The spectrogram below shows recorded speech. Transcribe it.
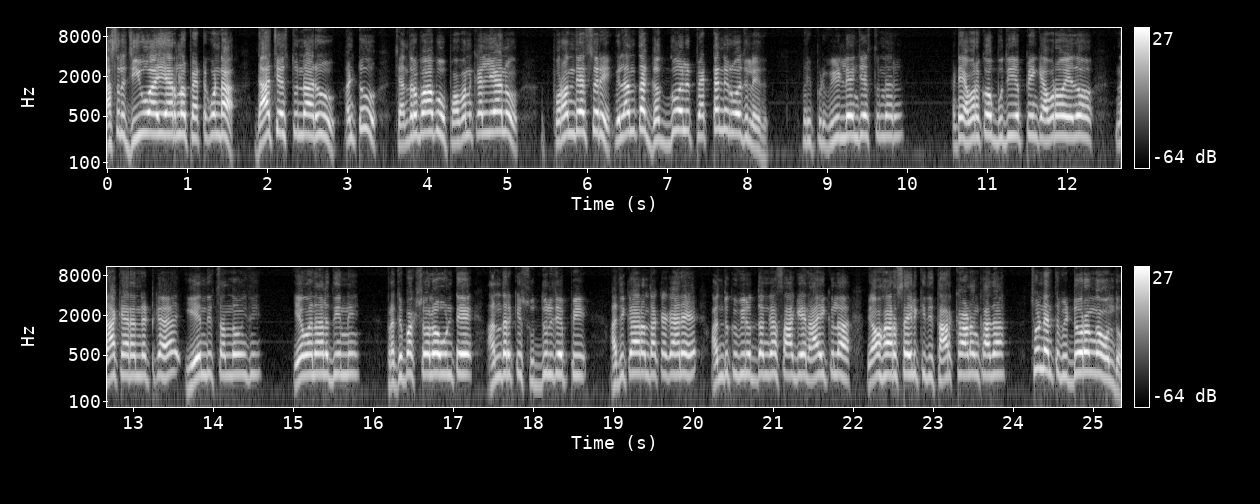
అసలు జీవోఐఆర్లో పెట్టకుండా దాచేస్తున్నారు అంటూ చంద్రబాబు పవన్ కళ్యాణ్ పురంధేశ్వరి వీళ్ళంతా గగ్గోలు పెట్టని రోజు లేదు. మరి ఇప్పుడు వీళ్ళు ఏం చేస్తున్నారు? అంటే ఎవరికో బుద్ధి చెప్పి ఇంకెవరో ఏదో నాకారన్నట్టుగా ఏంది చందం ఇది? ఏమనాలి దీన్ని? ప్రతిపక్షంలో ఉంటే అందరికీ శుద్ధులు చెప్పి అధికారం దక్కగానే అందుకు విరుద్ధంగా సాగే నాయకుల వ్యవహార శైలికి ఇది తార్కాణం కాదా? చూడండి ఎంత విడ్డూరంగా ఉందో.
